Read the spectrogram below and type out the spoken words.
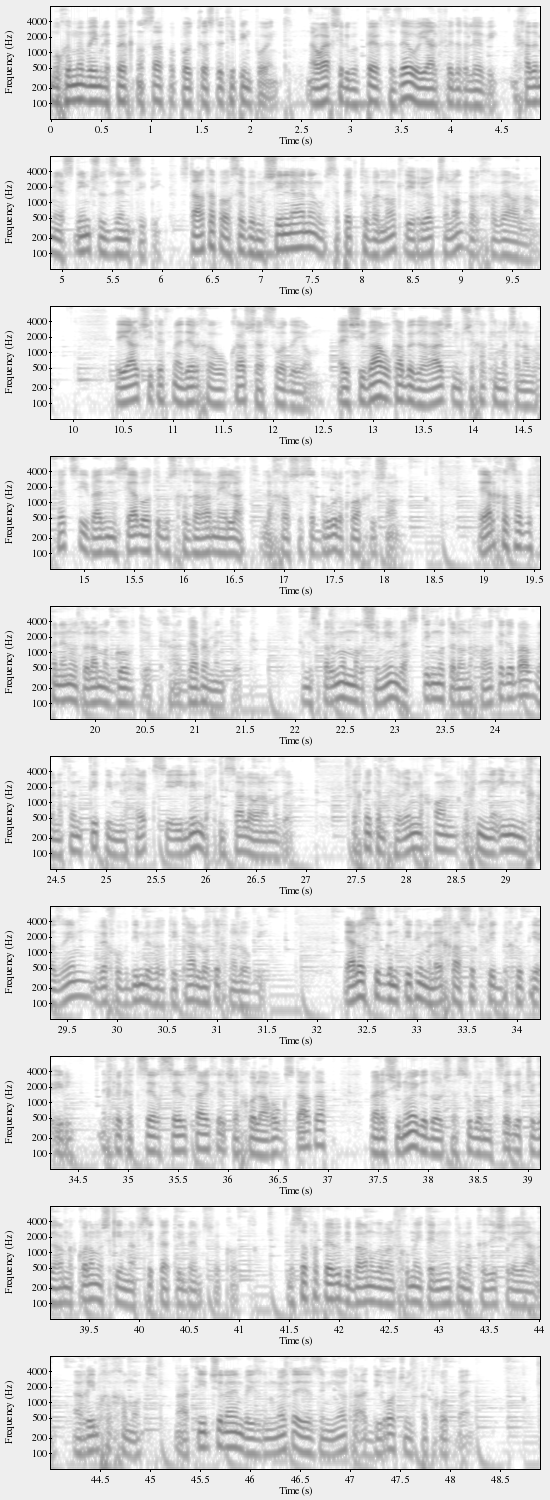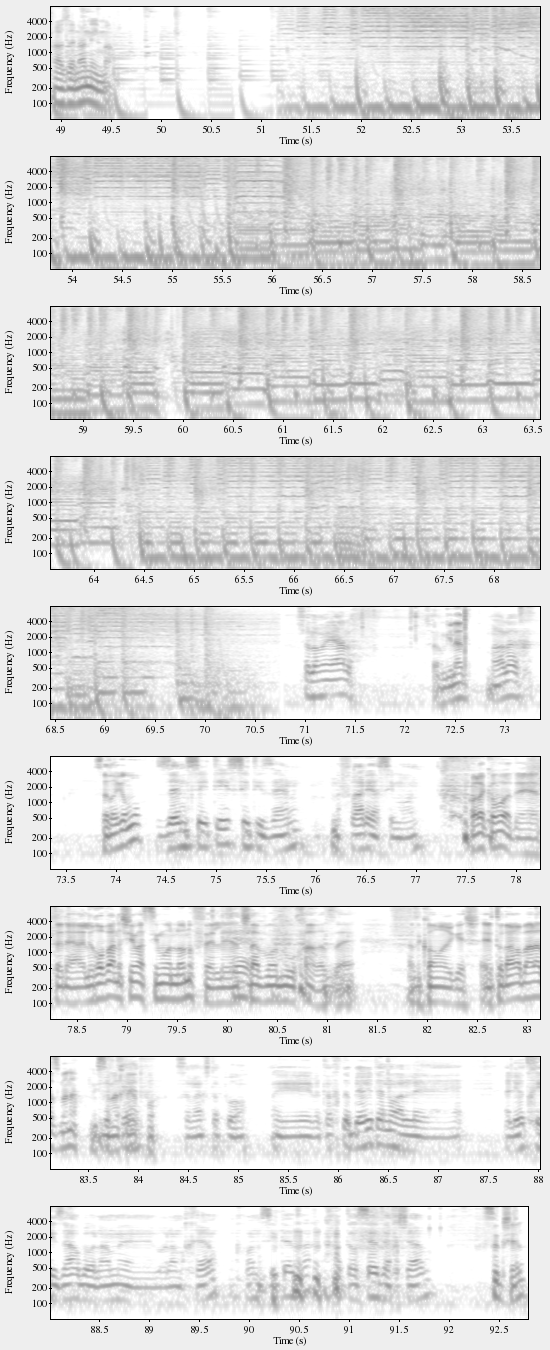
ברוכים הבאים לפרק נוסף בפודקאסט Tipping Point. האורח שלי בפרק הזה הוא אייל פדר לוי, אחד המייסדים של Zencity, סטארט-אפ העוסק ב machine learning ומספק תובנות לעיריות שונות ברחבי העולם. אייל שיתף מהדרך הארוכה שעשו עד היום. הישיבה הארוכה בגראז' נמשכה כמעט שנה וחצי ועד הנסיעה באוטובוס חזרה מאילת, לאחר שסגרו לקוח ראשון. אייל חשף בפנינו את עולם ה GovTech, ה-government המספרים המרשימים והסטיגמות הלא נכונות לגביו, ונתן טיפים ו hacks יעילים בכניסה לעולם הזה. איך מתמחרים נכון, איך נמנעים ממכרזים, ואיך עובדים בוורטיקל לא טכנולוגי. היה להוסיף גם טיפים על איך לעשות פידבק לופ יעיל, איך לקצר סייל סייקל שיכול להרוג סטארט-אפ, ועל השינוי הגדול שעשו במצגת שגרם לכל המשקיעים להפסיק להטיל בהם ספקות. בסוף הפרק דיברנו גם על תחום ההתעניינות המרכזי של אייל, ערים חכמות, העתיד שלהם וההזדמנויות היזמיות האדירות שמתפתחות בהן. האזנה נעימה. שלום גלעד, מה הולך? בסדר גמור? זן סיטי, סיטי זן, נפל לי האסימון. כל הכבוד, אה, אתה יודע, לרוב האנשים האסימון לא נופל אה, עד כן. שלב מאוד מאוחר, אז אה, זה כבר מרגש. תודה רבה על ההזמנה, אני שמח להיות פה. שמח שאתה פה. ואתה הולך לדבר איתנו על להיות חייזר בעולם, אחר, נכון? עשית את זה? אתה עושה את זה עכשיו. סוג של.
